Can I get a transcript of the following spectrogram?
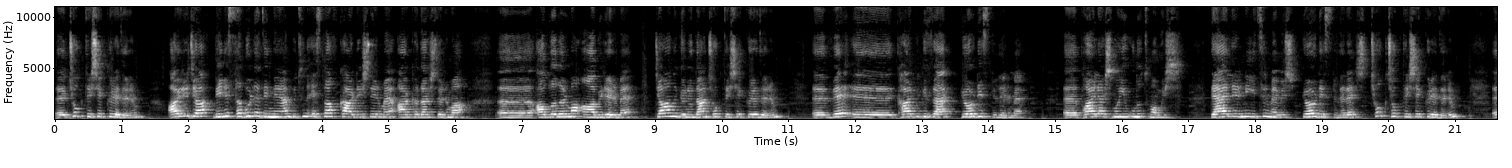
e, çok teşekkür ederim. Ayrıca beni sabırla dinleyen bütün esnaf kardeşlerime, arkadaşlarıma, e, ablalarıma, abilerime canı gönülden çok teşekkür ederim. Ve kalbi güzel gördeslilerime, paylaşmayı unutmamış, değerlerini yitirmemiş gördeslilere çok çok teşekkür ederim. E,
